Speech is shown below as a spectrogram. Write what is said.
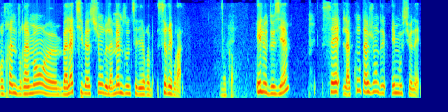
entraîne vraiment euh, bah, l'activation de la même zone cérébrale. Et le deuxième, c'est la contagion émotionnelle.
